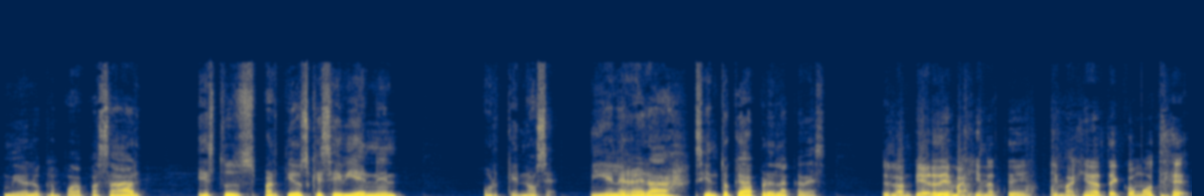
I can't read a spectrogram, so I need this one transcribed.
Miedo de lo que pueda pasar, estos partidos que se vienen, porque no sé, Miguel Herrera siento que va a perder la cabeza. Si la pierde, imagínate, imagínate cómo te...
